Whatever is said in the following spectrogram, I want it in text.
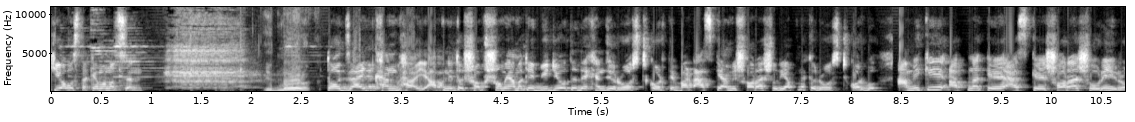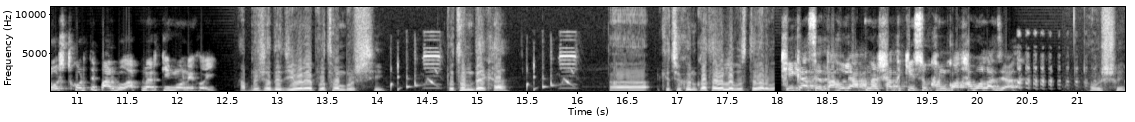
কি অবস্থা? কেমন আছেন? ঈদ মোবারক। তো জাহিদ খান ভাই আপনি তো সবসময় আমাকে ভিডিওতে দেখেন যে রোস্ট করতে বাট আজকে আমি সরাসরি আপনাকে রোস্ট করব। আমি কি আপনাকে আজকে সরাসরি রোস্ট করতে পারব? আপনার কি মনে হয়? আপনার সাথে জীবনে প্রথম বসছি প্রথম দেখা। কিছুক্ষণ কথা বলে বুঝতে পারব। ঠিক আছে তাহলে আপনার সাথে কিছুক্ষণ কথা বলা যাক। অবশ্যই।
